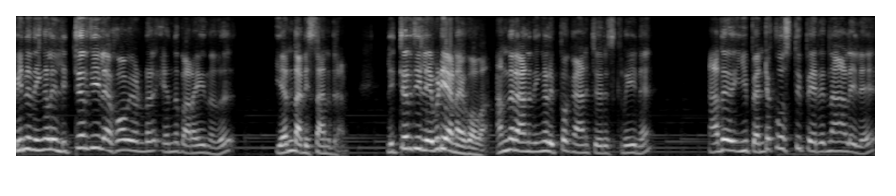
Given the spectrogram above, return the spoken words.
പിന്നെ നിങ്ങൾ ലിറ്റർജിയിൽ യഹോവയുണ്ട് എന്ന് പറയുന്നത് എന്ത് അടിസ്ഥാനത്തിലാണ്? ലിറ്റർജിയിൽ എവിടെയാണ് യഹോവ? അന്നേരമാണ് നിങ്ങൾ ഇപ്പോൾ കാണിച്ച ഒരു സ്ക്രീന് അത് ഈ പെന്റക്കോസ്തി പെരുന്നാളിൽ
